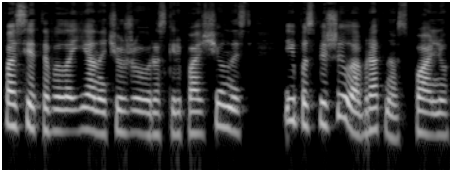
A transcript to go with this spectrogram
Посетовала я на чужую раскрепощенность и поспешила обратно в спальню,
